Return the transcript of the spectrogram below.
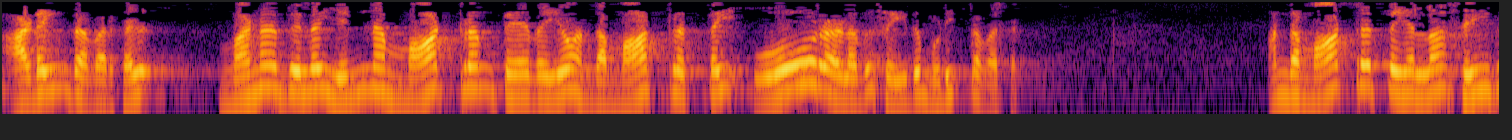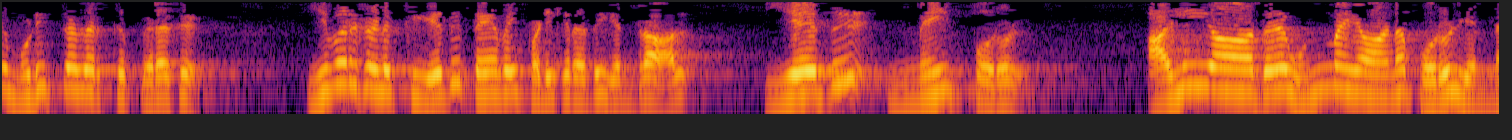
அடைந்தவர்கள் மனதில் என்ன மாற்றம் தேவையோ அந்த மாற்றத்தை ஓரளவு செய்து முடித்தவர்கள். அந்த மாற்றத்தை எல்லாம் செய்து முடித்ததற்கு பிறகு இவர்களுக்கு எது தேவைப்படுகிறது என்றால் எது மெய்ப்பொருள்? அழியாத உண்மையான பொருள் என்ன?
